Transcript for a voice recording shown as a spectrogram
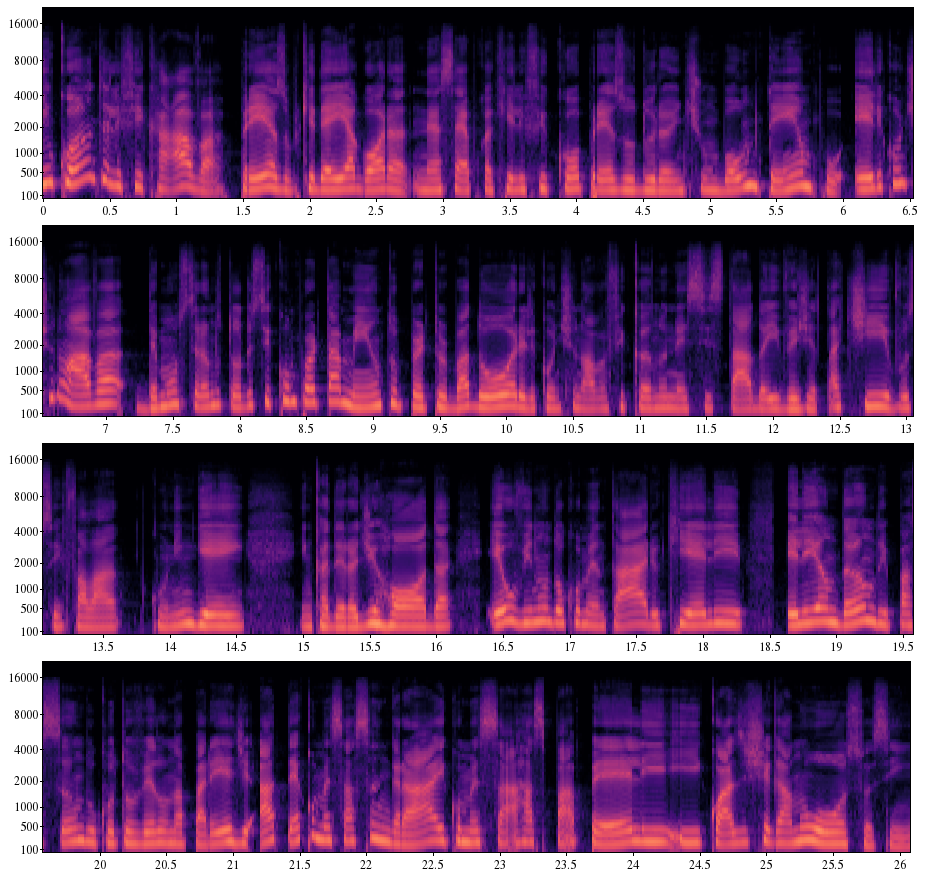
Enquanto ele ficava preso, porque daí agora, nessa época que ele ficou preso durante um bom tempo, ele continuava demonstrando todo esse comportamento perturbador, ele continuava ficando nesse estado aí vegetativo, sem falar com ninguém, em cadeira de roda. Eu vi num documentário que ele ele andando e passando o cotovelo na parede até começar a sangrar e começar a raspar a pele e quase chegar no osso assim.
